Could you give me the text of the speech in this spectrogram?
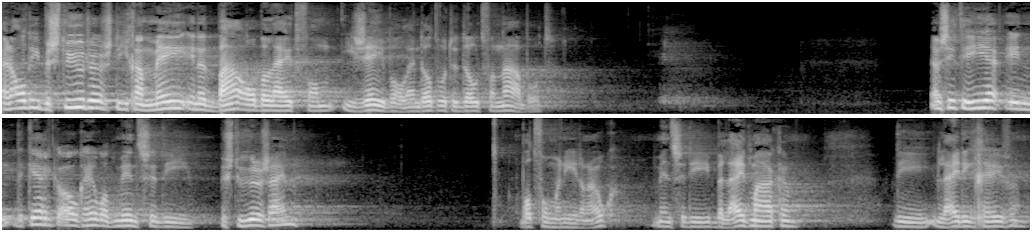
En al die bestuurders die gaan mee in het Baalbeleid van Izebel en dat wordt de dood van Nabot. Nou zitten hier in de kerk ook heel wat mensen die bestuurder zijn. Wat voor manier dan ook. Mensen die beleid maken, die leiding geven.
